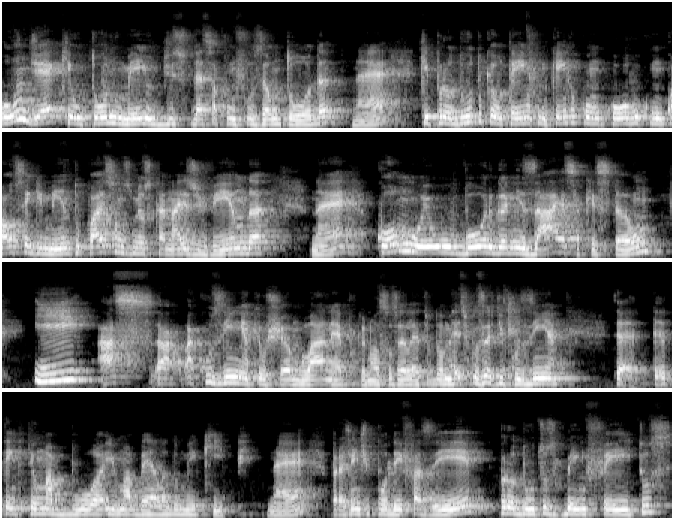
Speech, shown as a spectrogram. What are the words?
onde é que eu tô no meio disso, dessa confusão toda, né? Que produto que eu tenho, com quem que eu concorro, com qual segmento, quais são os meus canais de venda, né? Como eu vou organizar essa questão e a, a, cozinha que eu chamo lá, né? Porque nossos eletrodomésticos é de cozinha. É, tem que ter uma boa e uma bela de uma equipe, né? Para a gente poder fazer produtos bem feitos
